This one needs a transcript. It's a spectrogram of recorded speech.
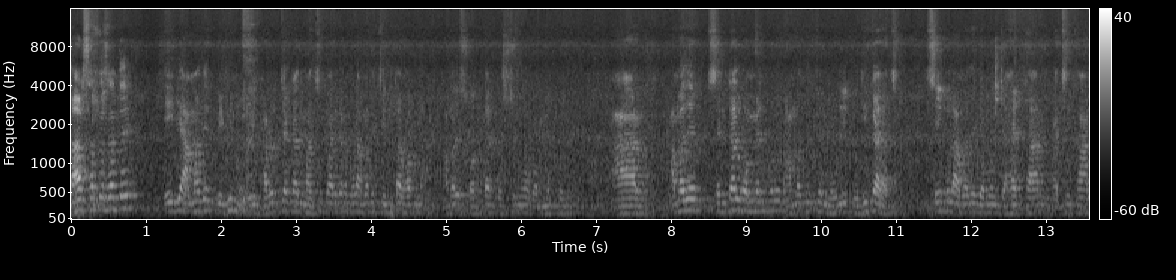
তার সাথে সাথে এই যে আমাদের বিভিন্ন, এই ভারত জায়গার মাঝি পারগানা বলে আমাদের চিন্তা ভাবনা আমাদের সরকার, পশ্চিমবঙ্গ গভর্নমেন্ট বলুন, আর আমাদের সেন্ট্রাল গভর্নমেন্ট বলুন, আমাদের যে মৌলিক অধিকার আছে সেইগুলো আমাদের যেমন জাহের থান মাঝি থান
